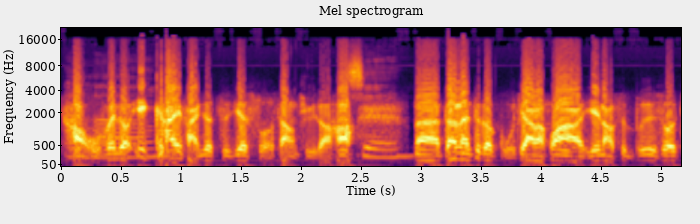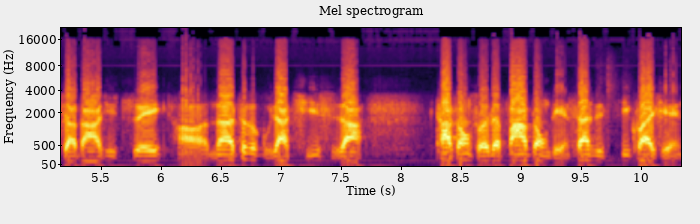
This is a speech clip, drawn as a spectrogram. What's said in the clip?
好，五分钟一开盘就直接锁上去了哈。那当然，这个股价的话，严老师不是说教大家去追啊。那这个股价其实啊，它从所谓的发动点三十七块钱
